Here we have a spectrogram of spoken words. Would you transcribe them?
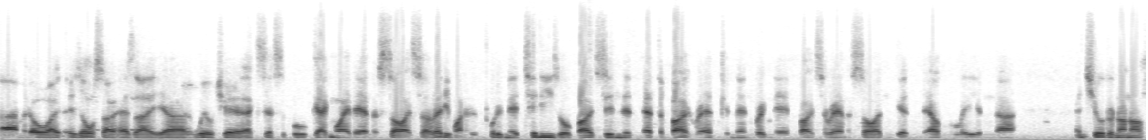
Um, it, always, it also has a uh, wheelchair accessible gangway down the side, so anyone who put in their tinnies or boats in at, at the boat ramp can then bring their boats around the side and get elderly and uh, and children on off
